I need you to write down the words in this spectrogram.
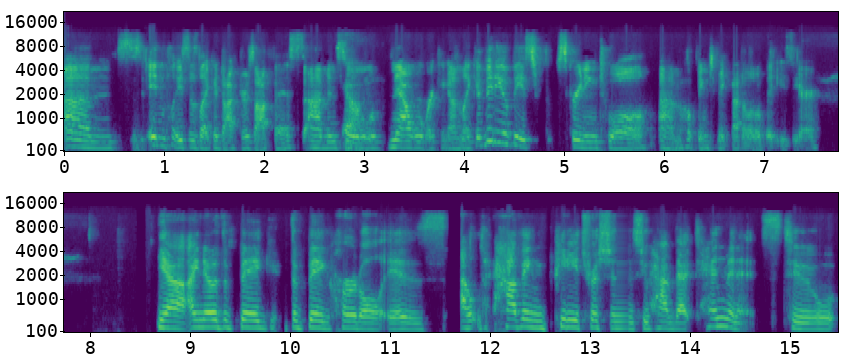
um, in places like a doctor's office. Um, and so yeah. now we're working on like a video based screening tool, um, hoping to make that a little bit easier. Yeah, I know the big the big hurdle is out having pediatricians who have that 10 minutes to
